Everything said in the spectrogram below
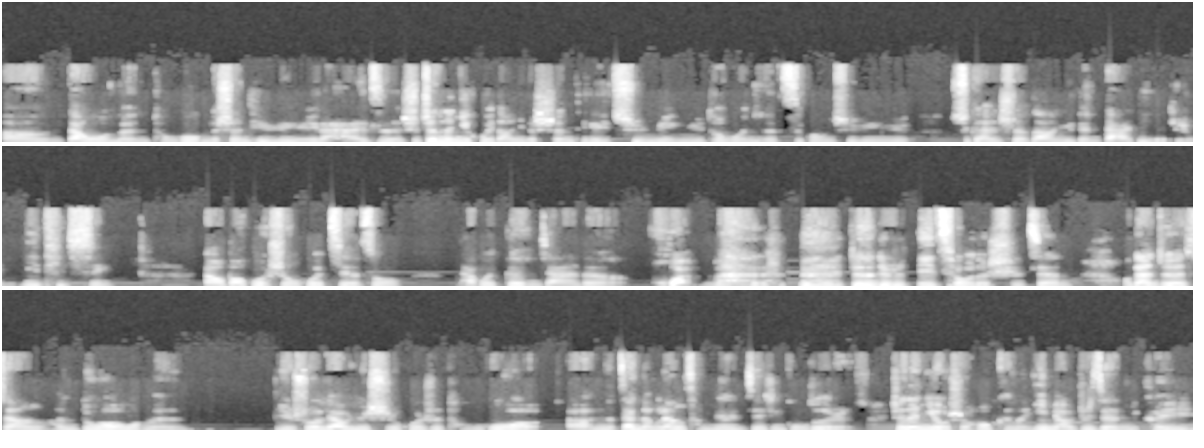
嗯，当我们通过我们的身体孕育一个孩子，是真的你回到你的身体里去孕育，通过你的子宫去孕育，去感受到你跟大地的这种一体性。然后包括生活节奏，它会更加的缓慢，真的就是地球的时间。我感觉像很多我们，比如说疗愈师，或者是通过啊在能量层面进行工作的人，真的你有时候可能一秒之间，你可以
